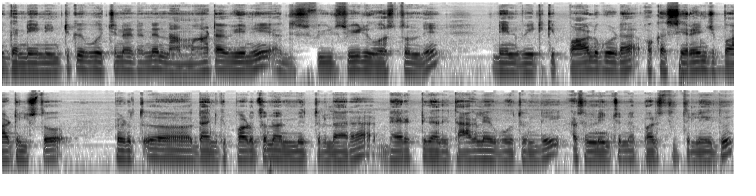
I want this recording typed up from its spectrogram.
ఇంకా నేను ఇంటికి వచ్చినట్టంటే నా మాట విని అది స్పీడ్ స్పీడ్గా వస్తుంది. నేను వీటికి పాలు కూడా ఒక సిరంజ్ బాటిల్స్తో పెడుతూ దానికి పడుతున్నాను మిత్రులారా. డైరెక్ట్గా అది తాగలేకపోతుంది. అసలు నించున్న పరిస్థితి లేదు.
